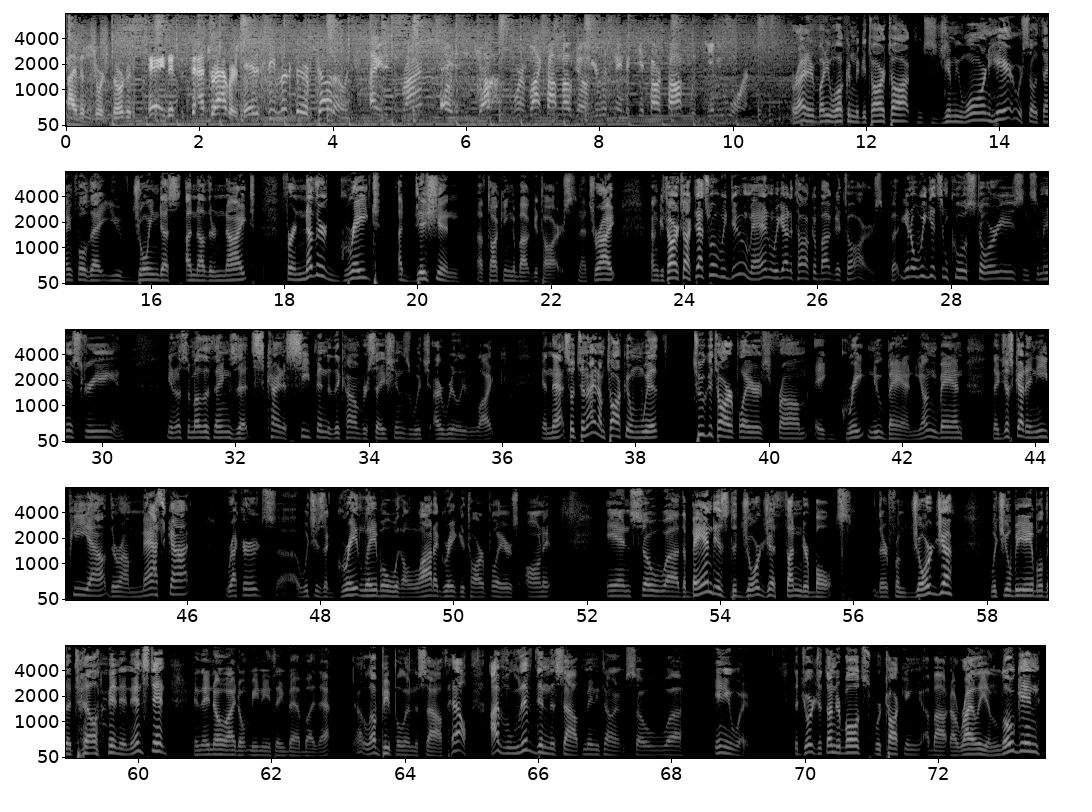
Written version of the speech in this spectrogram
Hi, this is George Thorogood. Hey, this is Pat Travers. Hey, this is Steve Lukather of Toto. Hey, this is Ryan. Hey, this is Chuck. We're in Blacktop Mojo, and you're listening to Guitar Talk with Jimmy Warren. All right, everybody, welcome to Guitar Talk. This is Jimmy Warren here. We're so thankful that you've joined us another night for another great edition of talking about guitars. That's right. On Guitar Talk, that's what we do, man. We got to talk about guitars. But, you know, we get some cool stories and some history and, you know, some other things that kind of seep into the conversations, which I really like. And that, so tonight I'm talking with two guitar players from a great new band, young band. They just got an EP out. They're on Mascot Records, uh, which is a great label with a lot of great guitar players on it. And so uh, the band is the Georgia Thunderbolts. They're from Georgia, which you'll be able to tell in an instant. And they know I don't mean anything bad by that. I love people in the South. Hell, I've lived in the South many times. So, uh, anyway, the Georgia Thunderbolts, we're talking about uh, Riley and Logan.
